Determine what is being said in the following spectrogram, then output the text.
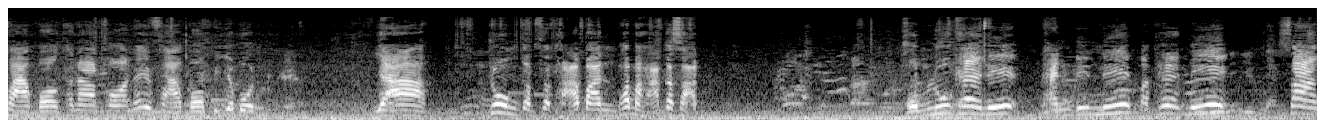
ฝากบอกธนาธรให้ฝากบอกปิยบุตรอย่ายุ่งกับสถาบันพระมหากษัตริย์ ผมรู้แค่นี้แผ่นดินนี้ประเทศนี้สร้าง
